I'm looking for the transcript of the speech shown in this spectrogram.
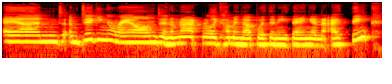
and I'm digging around and I'm not really coming up with anything. And I think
